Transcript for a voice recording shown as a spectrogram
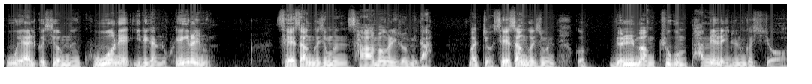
후회할 것이 없는 구원에 이르가는 회개를 이루는. 세상 것임은 사망을 이룹니다. 맞죠? 세상 것임은 그 멸망, 죽음, 파멸을 이루는 것이죠.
